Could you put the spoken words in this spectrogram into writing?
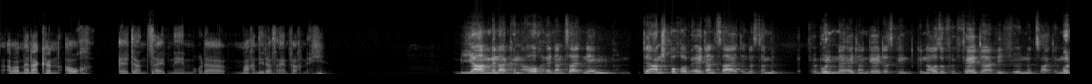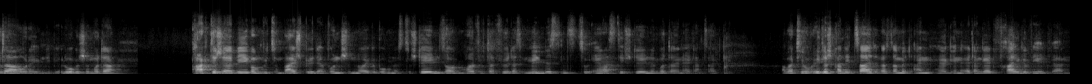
aber Männer können auch Elternzeit nehmen oder machen die das einfach nicht? Ja, Männer können auch Elternzeit nehmen. Der Anspruch auf Elternzeit und das damit verbundene Elterngeld, das gilt genauso für Väter wie für eine zweite Mutter oder eben die biologische Mutter. Praktische Erwägungen, wie zum Beispiel der Wunsch, ein Neugeborenes zu stillen, sorgen häufig dafür, dass mindestens zuerst die stillende Mutter in Elternzeit geht. Aber theoretisch kann die Zeit und das damit einhergehende Elterngeld frei gewählt werden.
